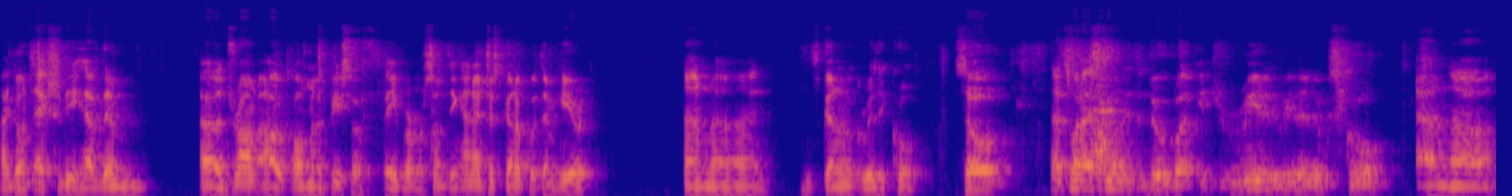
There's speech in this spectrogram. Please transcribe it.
I don't actually have them uh, drawn out on a piece of paper or something. And I'm just gonna put them here and uh, it's gonna look really cool. So that's what I still need to do, but it really, really looks cool. And uh,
